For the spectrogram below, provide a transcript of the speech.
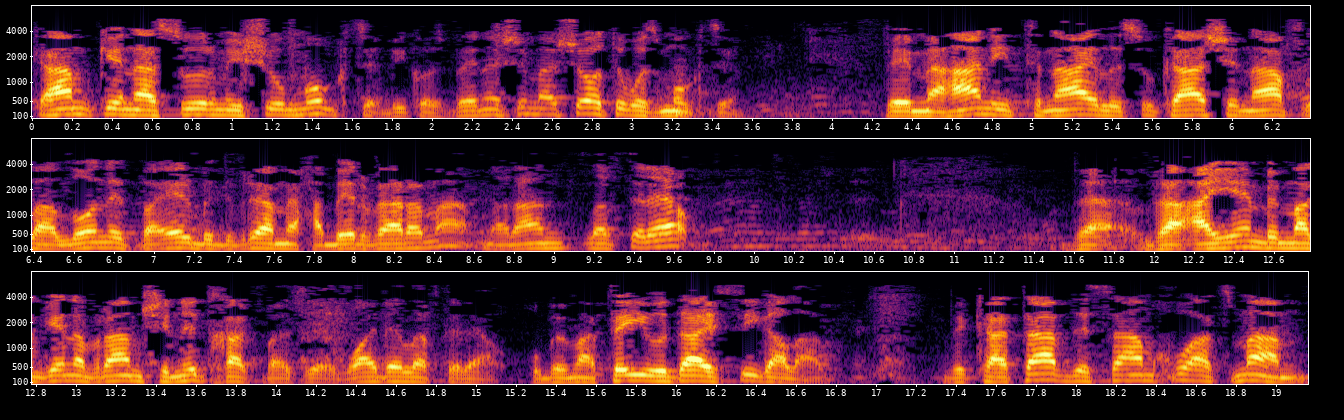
Kam ken asur mishum muktzeh because ben hashemashot was muktzeh. Ve'mahani t'nai l'sukkah she'nafla lonet ba'er b'divrei mechaber v'arama. Maran left it out. Ve'ayem b'magen Avram she'nitchak b'azeh. Why they left it out? U'b'matei Yehuda esig alav. Ve'katav de'samchu atzmam.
